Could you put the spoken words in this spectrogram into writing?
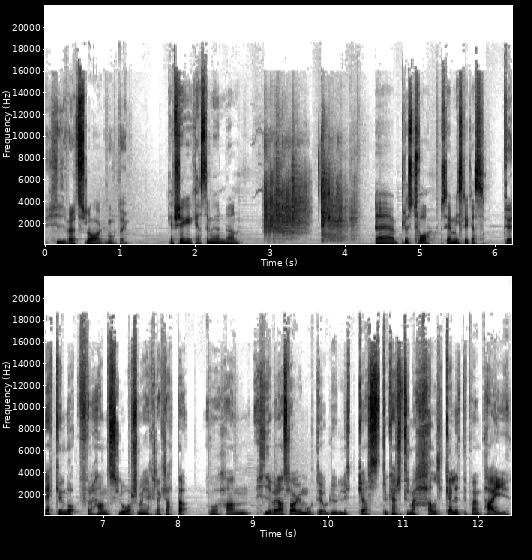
hivar ett slag mot dig. Jag försöker kasta mig undan. Eh, plus 2, så jag misslyckas. Det räcker ändå, för han slår som en jäkla kratta. Och han hivar det slaget mot dig och du lyckas. Du kanske till och med halkar lite på en paj.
